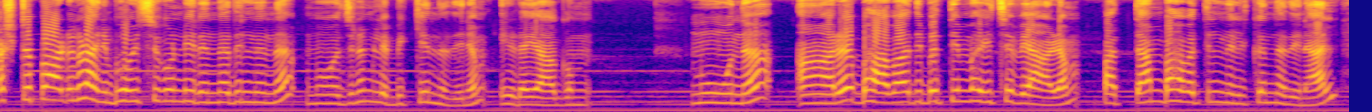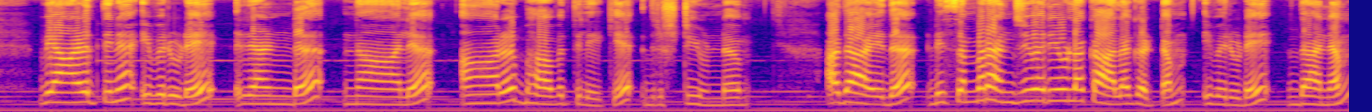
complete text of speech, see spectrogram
കഷ്ടപ്പാടുകൾ അനുഭവിച്ചുകൊണ്ടിരുന്നതിൽ നിന്ന് മോചനം ലഭിക്കുന്നതിനും ഇടയാകും. മൂന്ന് ആറ് ഭാവാധിപത്യം വഹിച്ച വ്യാഴം പത്താം ഭാവത്തിൽ നിൽക്കുന്നതിനാൽ വ്യാഴത്തിന് ഇവരുടെ രണ്ട് നാല് ആറ് ഭാവത്തിലേക്ക് ദൃഷ്ടിയുണ്ട്. അതായത് ഡിസംബർ അഞ്ച് വരെയുള്ള കാലഘട്ടം ഇവരുടെ ധനം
